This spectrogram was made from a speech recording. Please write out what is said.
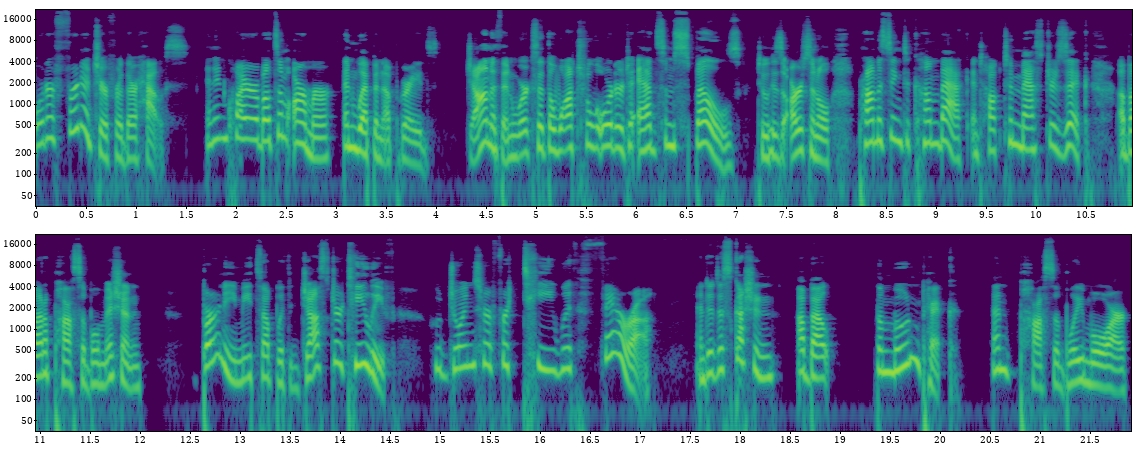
order furniture for their house and inquire about some armor and weapon upgrades. Jonathan works at the Watchful Order to add some spells to his arsenal, promising to come back and talk to Master Zik about a possible mission. Bernie meets up with Joster Tealeaf, who joins her for tea with Farah, and a discussion about the moonpick and possibly more.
